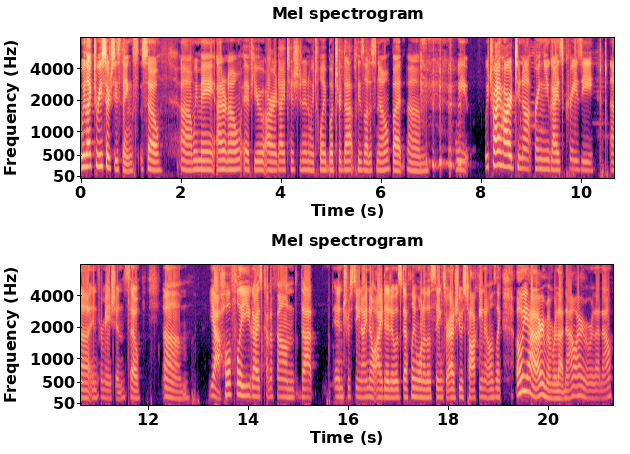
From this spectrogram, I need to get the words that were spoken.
We like to research these things. So uh, we may, I don't know if you are a dietitian and we totally butchered that, please let us know. But um, we we try hard to not bring you guys crazy uh, information. So, um, yeah, hopefully you guys kind of found that interesting. I know I did. It was definitely one of those things where as she was talking, I was like, "Oh yeah, I remember that now. I remember that now."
